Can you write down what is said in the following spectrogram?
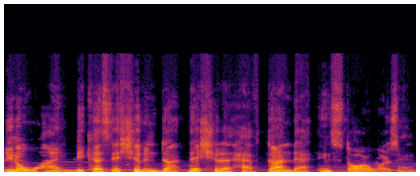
You know why? Because they shouldn't done they should have done that in Star Wars, man.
